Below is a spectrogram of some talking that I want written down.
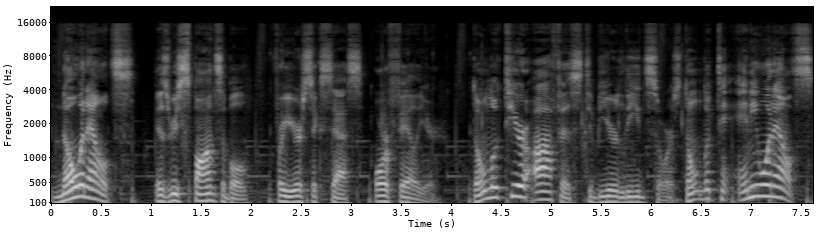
No one else is responsible for your success or failure. Don't look to your office to be your lead source. Don't look to anyone else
